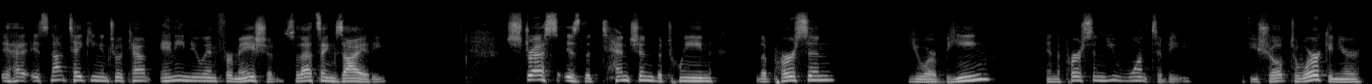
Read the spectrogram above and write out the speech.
it ha- it's not taking into account any new information. So that's anxiety. Stress is the tension between the person you are being and the person you want to be. If you show up to work and you're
